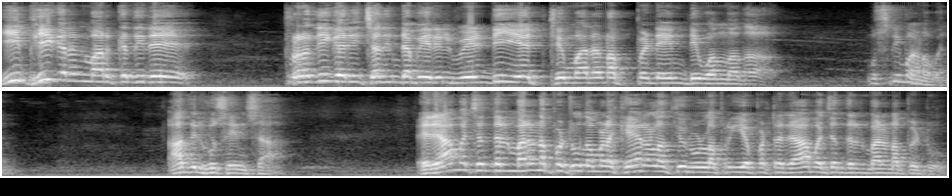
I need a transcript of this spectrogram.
ഈ ഭീകരന്മാർക്കെതിരെ പ്രതികരിച്ചതിന്റെ പേരിൽ വെടിയേറ്റ് മരണപ്പെടേണ്ടി വന്നത്. മുസ്ലിമാണവൻ. ആദിൽ ഹുസൈൻ ഷാ. രാമചന്ദ്രൻ മരണപ്പെട്ടു. നമ്മുടെ കേരളത്തിലുള്ള പ്രിയപ്പെട്ട രാമചന്ദ്രൻ മരണപ്പെട്ടു.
